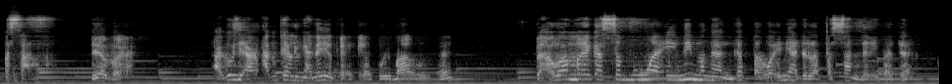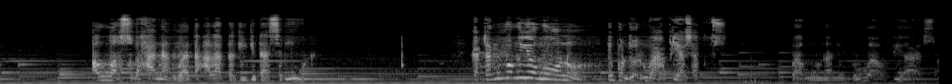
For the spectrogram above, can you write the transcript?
pesan. Ya, Pak. Aku sih aku kelingannya ya kayak gue mau, eh? bahwa mereka semua ini menganggap bahwa ini adalah pesan daripada Allah Subhanahu wa taala bagi kita semua. Kadang wong yo ngono, itu pondok luar biasa, Gus. Bangunan luar biasa.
